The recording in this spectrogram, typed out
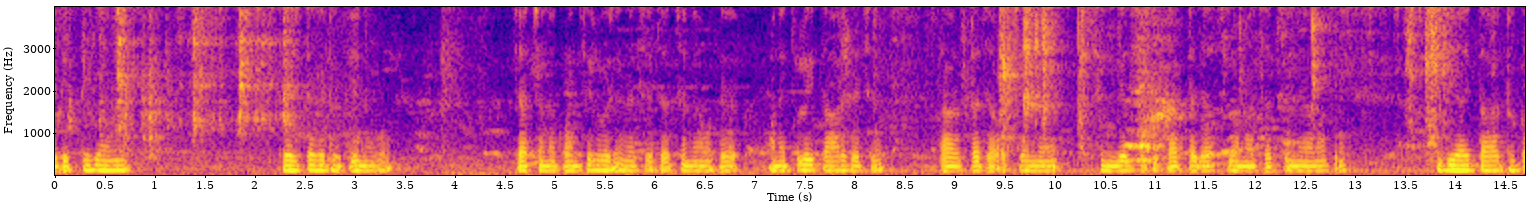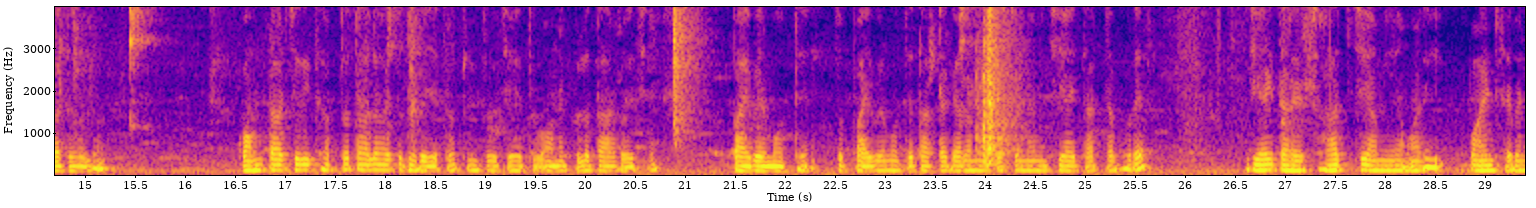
এদিক থেকে আমি ফেসটাকে ঢুকিয়ে নেব। যার জন্য কনসিল ওয়ারিং আছে, যার জন্য আমাকে অনেকগুলোই তার গেছে। তারটা যাওয়ার জন্য সিঙ্গেল শুধু তারটা যাচ্ছিল না, যার জন্য আমাকে জিআই তার ঢোকাতে হলো। কম তার যদি থাকতো তাহলে হয়তো ঢুকে যেত, কিন্তু যেহেতু অনেকগুলো তার রয়েছে পাইপের মধ্যে। তো পাইপের মধ্যে তারটা গেল না তার জন্য আমি জিআই তারটা ভরে জিআই তারের সাহায্যে আমি আমার এই পয়েন্ট সেভেন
